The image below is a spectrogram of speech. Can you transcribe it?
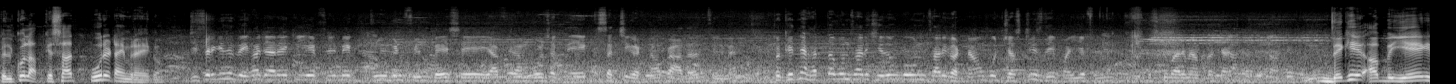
बिल्कुल आपके साथ पूरे टाइम रहेगा जिस तरीके से देखा जा रहा है कि ये फ़िल्म एक ट्रू इवेंट फ़िल्म बेस है या फिर हम बोल सकते हैं एक सच्ची घटनाओं पर आधारित फ़िल्म है तो कितने हद तक उन सारी चीज़ों को उन सारी घटनाओं को जस्टिस दे पाई है फ़िल्म उसके बारे में आपका क्या देखिए अब ये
